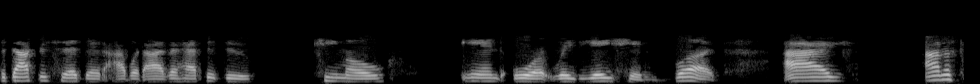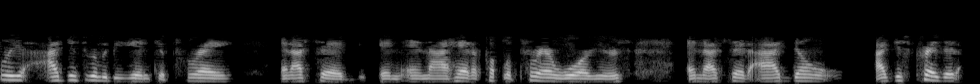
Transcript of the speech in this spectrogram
the doctor said that I would either have to do chemo and or radiation. But I honestly I just really began to pray and I said and and I had a couple of prayer warriors and I said, I don't, I just pray that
